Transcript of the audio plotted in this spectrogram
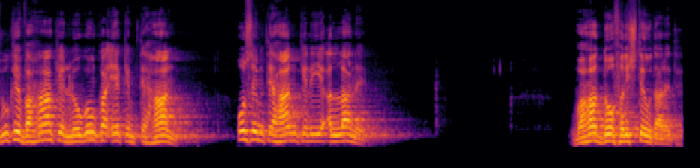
چونکہ وہاں کے لوگوں کا ایک امتحان، اس امتحان کے لیے اللہ نے وہاں دو فرشتے اتارے تھے۔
